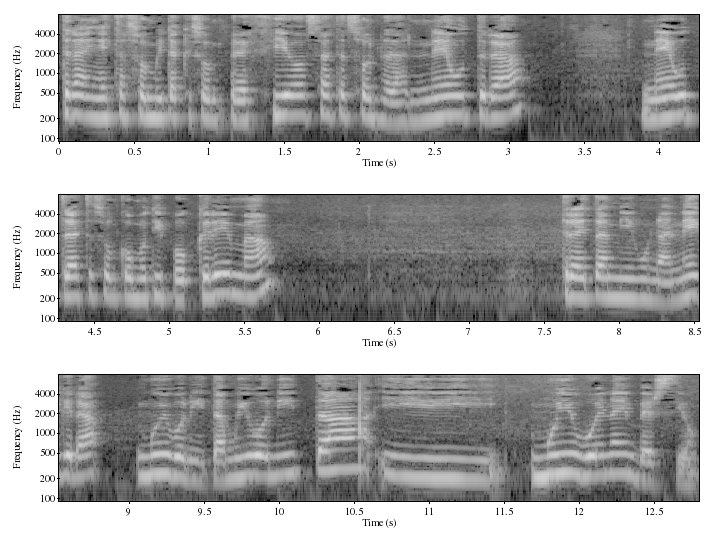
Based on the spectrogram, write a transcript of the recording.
Traen estas sombritas que son preciosas. Estas son las neutras. Neutras, estas son como tipo crema. Trae también una negra. Muy bonita, muy bonita y muy buena inversión.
